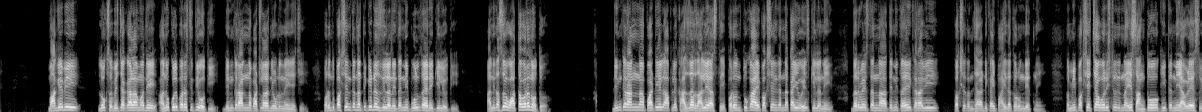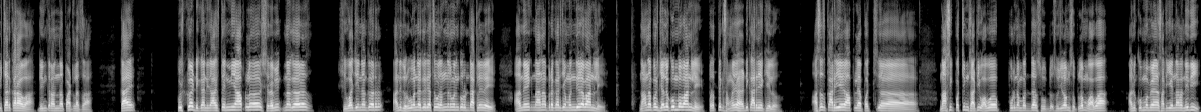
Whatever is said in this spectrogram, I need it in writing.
मागे बी लोकसभेच्या काळामध्ये अनुकूल परिस्थिती होती दिनकर पाटलाला निवडून येण्याची. परंतु पक्षाने त्यांना तिकीटच दिलं नाही. त्यांनी पूल तयारी केली होती. आणि तसं वातावरण होतं. दिनकरांना पाटील आपले खासदार झाले असते. परंतु काय पक्षाने त्यांना काही हेच केलं नाही. दरवेळेस त्यांना त्यांनी तयारी करावी. पक्ष त्यांच्यासाठी काही फायदा करून देत नाही. तर मी पक्षाच्या वरिष्ठ त्यांना हे सांगतो की त्यांनी यावेळेस विचार करावा दिनकरांना पाटलाचा. काय? पुष्कळ ठिकाणी. आज त्यांनी आपलं श्रमिकनगर शिवाजीनगर आणि ध्रुवनगर याचं नंदनवन करून टाकलेलं आहे. अनेक नाना प्रकारचे मंदिरं बांधले. नानापूर जलकुंभ बांधले. प्रत्येक समाजासाठी कार्य केलं. असंच कार्य आपल्या पश्च नाशिक पश्चिमसाठी व्हावं. पूर्ण मतदार सु सुजलम सुफलम व्हावा. आणि कुंभमेळ्यासाठी येणारा निधी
